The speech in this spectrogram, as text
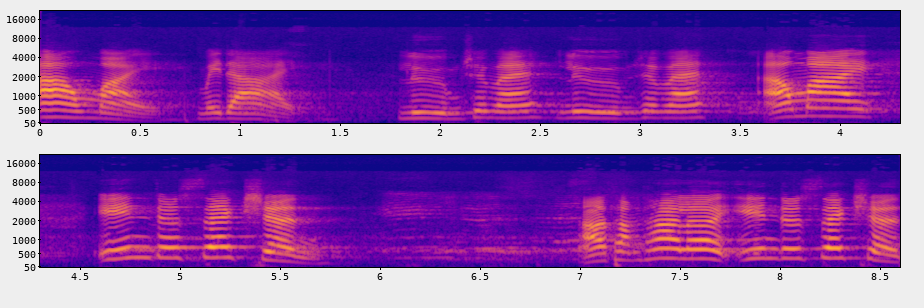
เอาใหม่ไม่ได้ ลืมใช่ไหมลืมใช่ไหมเอาใหม่ intersection เอาทำท่าเลย intersection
